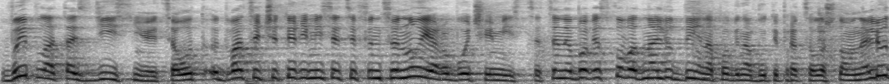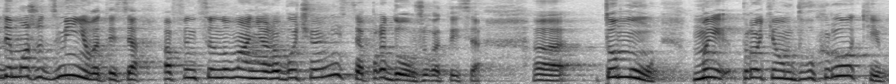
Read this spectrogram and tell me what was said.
Виплата здійснюється. От 24 місяці функціонує робоче місце. Це не обов'язково одна людина повинна бути працевлаштована. Люди можуть змінюватися, а функціонування робочого місця продовжуватися. Е, Тому ми протягом двох років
